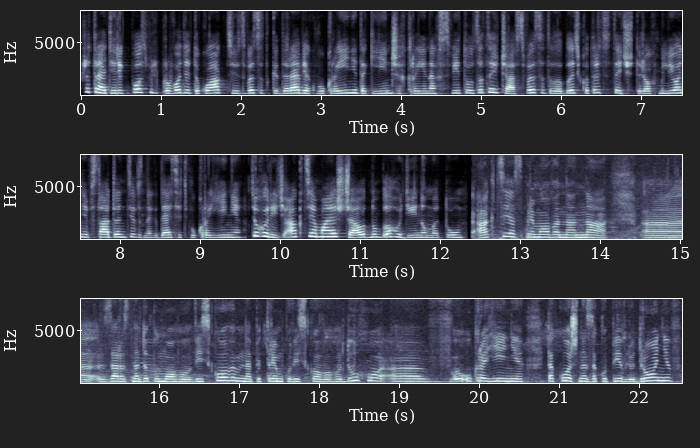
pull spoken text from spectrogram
Вже третій рік поспіль проводять таку акцію з висадки дерев як в Україні, так і інших країнах світу. За цей час висадили близько 34 мільйонів саджанців, з них 10 в Україні. Цьогоріч акція має ще одну благодійну мету. Акція спрямована на е, зараз на допомогу військовим, на підтримку військового духу е, в Україні, також на закупівлю дронів.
